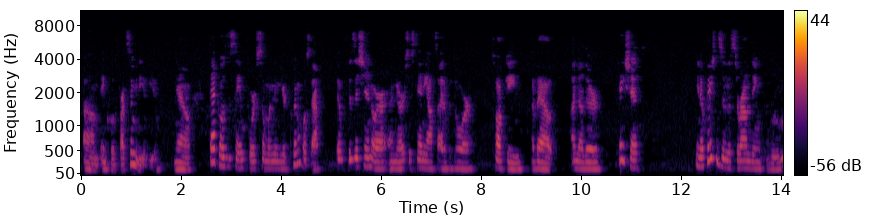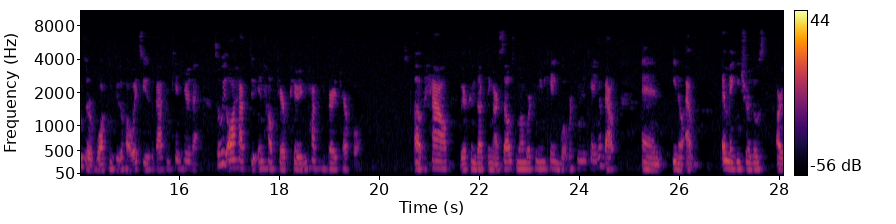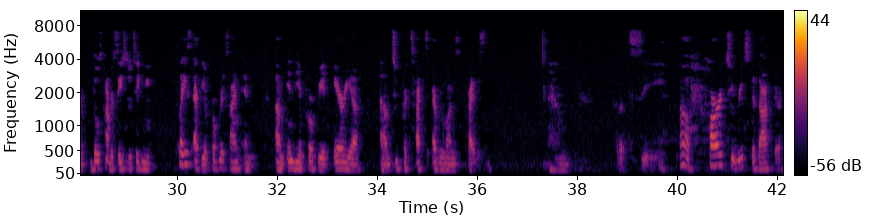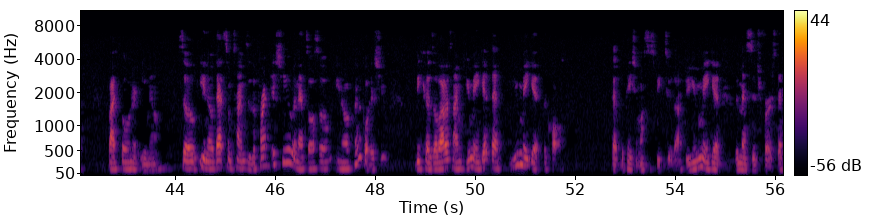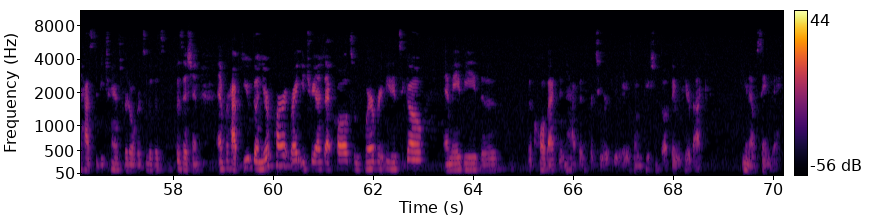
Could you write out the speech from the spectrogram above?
um, in close proximity of you. Now, that goes the same for someone in your clinical staff. If a physician or a nurse is standing outside of a door talking about another patient, you know, patients in the surrounding rooms or walking through the hallway to use the bathroom can hear that. So we all have to, in healthcare period, we have to be very careful of how we're conducting ourselves when we're communicating, what we're communicating about, and you know, at, and making sure those are those conversations are taking place at the appropriate time and um, in the appropriate area um, to protect everyone's privacy. Um, let's see. Oh, hard to reach the doctor by phone or email. So, you know, that sometimes is a front issue and that's also, you know, a clinical issue because a lot of times you may get that, you may get the call that the patient wants to speak to a doctor. You may get the message first that has to be transferred over to the physician. And perhaps you've done your part, right? You triage that call to wherever it needed to go, and maybe the the callback didn't happen for two or three days when the patient thought they would hear back, you know, same day.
